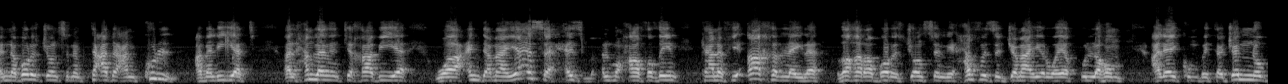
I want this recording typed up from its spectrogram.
إن بوريس جونسون ابتعد عن كل عملية الحملة الانتخابية وعندما يأس حزب المحافظين كان في آخر ليلة ظهر بوريس جونسون ليحفز الجماهير ويقول لهم عليكم بتجنب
